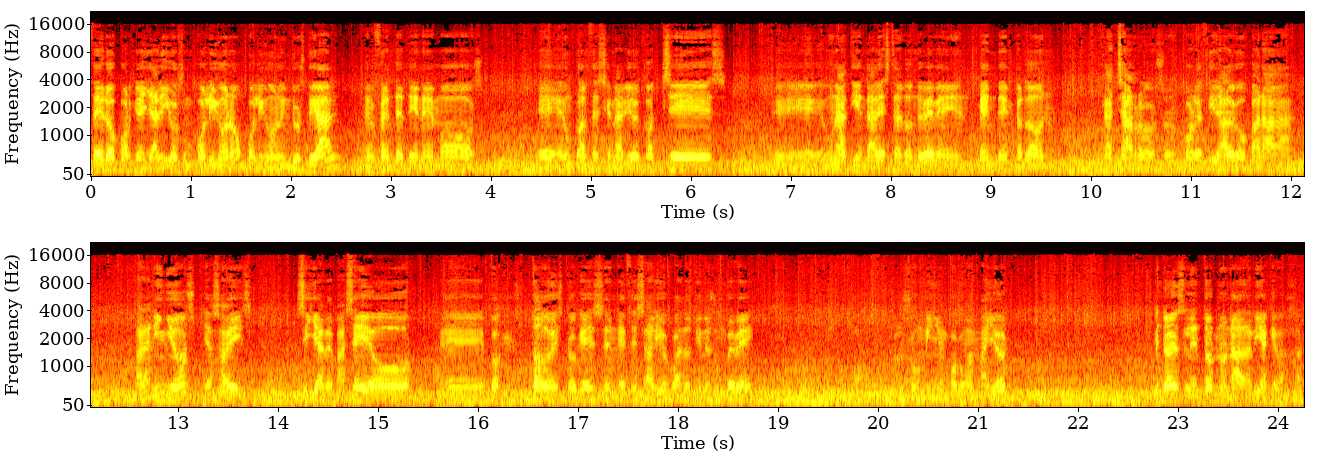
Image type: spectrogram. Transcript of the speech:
cero, porque ya digo, es un polígono, un polígono industrial. Enfrente tenemos eh, un concesionario de coches, una tienda de estas donde beben, venden, perdón, cacharros, por decir algo, para, para niños, ya sabéis, sillas de paseo, pues, todo esto que es necesario cuando tienes un bebé un niño un poco más mayor. Entonces el entorno nada, había que bajar.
